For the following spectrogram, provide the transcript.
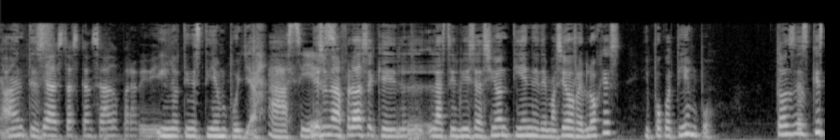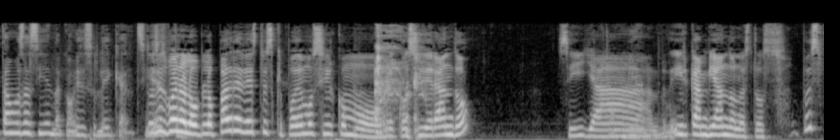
antes. Ya estás cansado para vivir. Y no tienes tiempo ya. Así es. Es una frase que la civilización tiene demasiados relojes y poco tiempo. Entonces, ¿qué estamos haciendo? Como dice Zuleika. Entonces, bueno, lo, lo, padre de esto es que podemos ir como reconsiderando, sí, ya ir cambiando nuestros, pues,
